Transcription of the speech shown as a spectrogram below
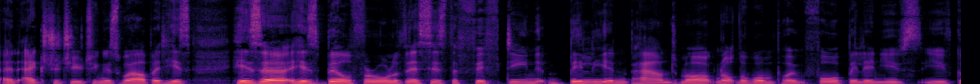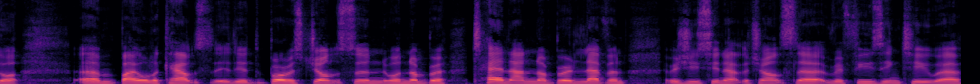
and extra tutoring as well. But his his uh, his bill for all of this is the 15 billion pound mark, not the 1.4 billion you've you've got. Um, by all accounts, Boris Johnson, well, number 10 and number 11, Rishi Sunak, the Chancellor, refusing to uh,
